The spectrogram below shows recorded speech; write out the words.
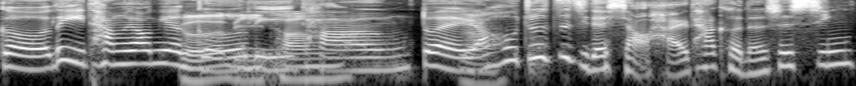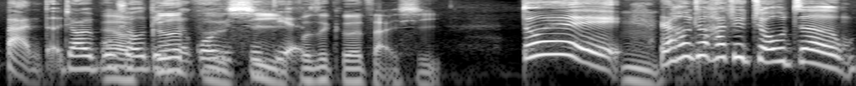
蛤蜊汤要念蛤蛤蜊蜊汤汤，对，然后就是自己的小孩，他可能是新版的教育部修订的国语词典。不，是歌仔戏，对，嗯。然后就他去纠正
